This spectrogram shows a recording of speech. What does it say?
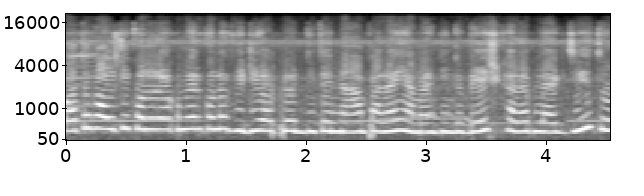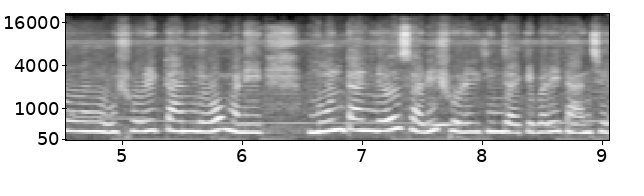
গতকালকে কোনো রকমের কোনো ভিডিও আপলোড দিতে না পারাই আমার কিন্তু বেশ খারাপ লাগছে। তো শরীর টানলেও মানে মন টানলেও সরি শরীর কিন্তু একেবারেই টান ছিল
